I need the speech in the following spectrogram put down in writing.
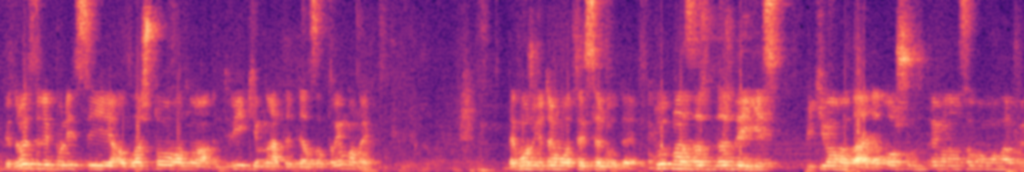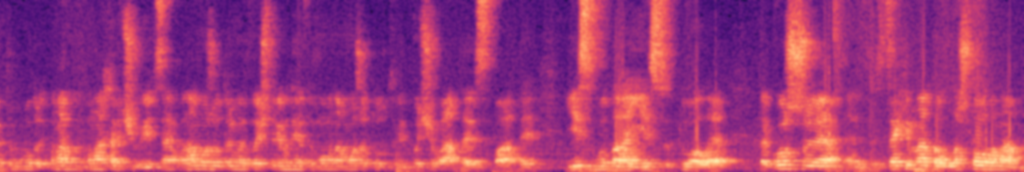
В підрозділі поліції облаштовано дві кімнати для затриманих, де можуть отримуватися люди. Тут у нас завжди- є питєва вода для того, щоб затримана особа могла пити воду. Вона, вона харчується, вона може отримати 24 години, тому вона може тут відпочивати, спати. Є вода, є туалет. Також е, ця кімната облаштована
